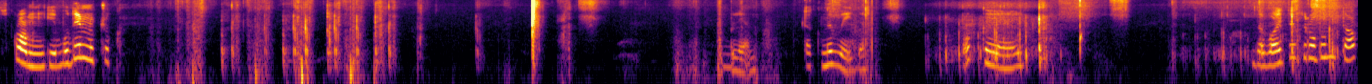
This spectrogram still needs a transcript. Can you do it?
скромненький будиночок. Блін, так не вийде. Окей. Давайте зробимо так.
